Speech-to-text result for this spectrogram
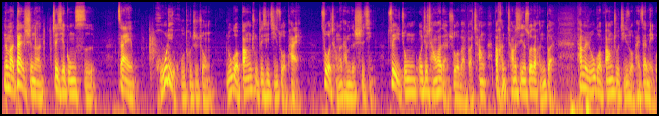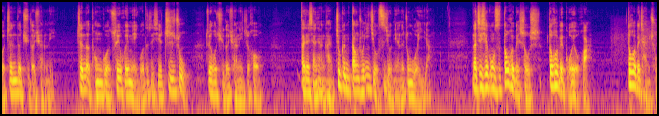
那么但是呢，这些公司在糊里糊涂之中，如果帮助这些极左派做成了他们的事情。最终，我就长话短说吧，把长把很长的时间缩到很短。他们如果帮助极左派在美国真的取得权利，真的通过摧毁美国的这些支柱，最后取得权利之后，大家想想看，就跟当初一九四九年的中国一样，那这些公司都会被收拾，都会被国有化，都会被铲除。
